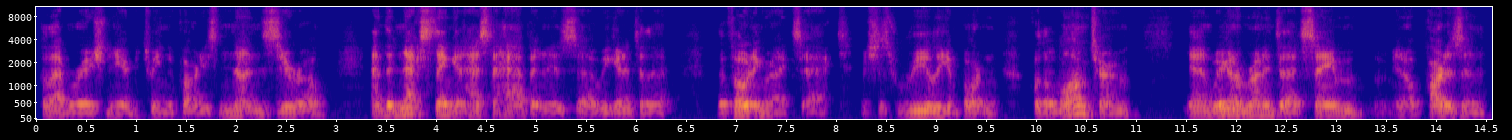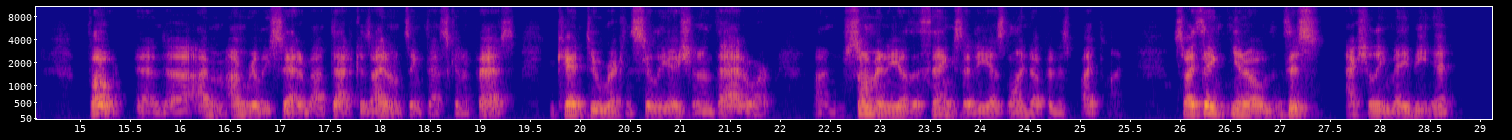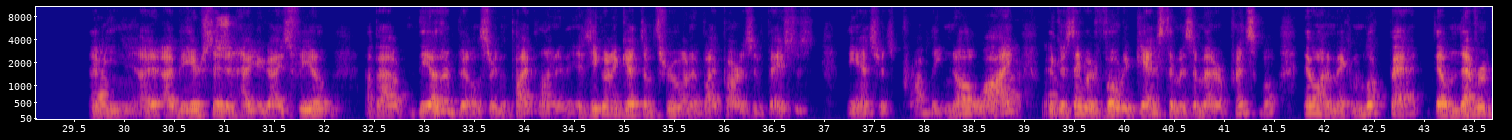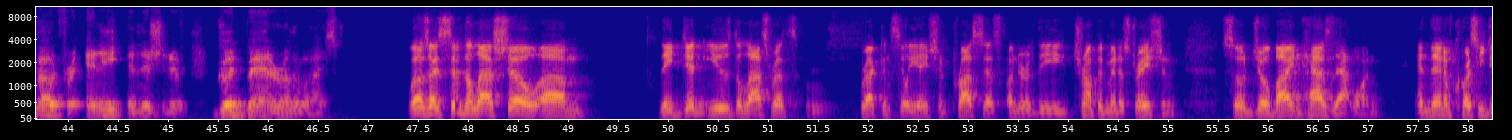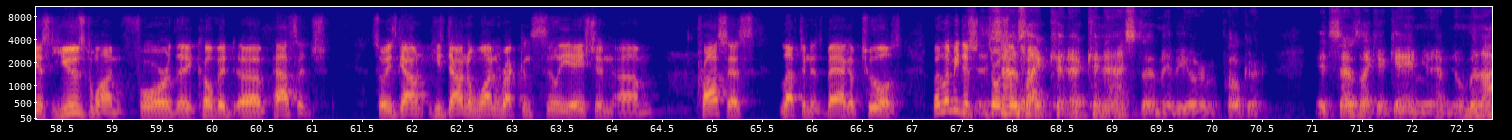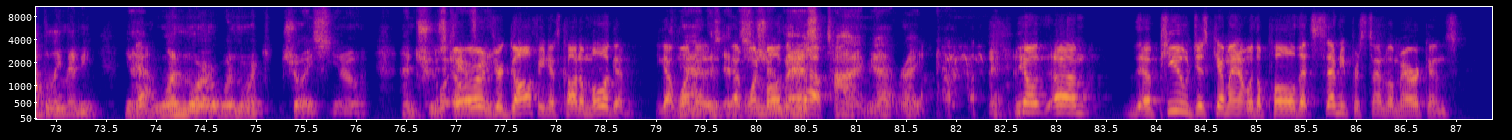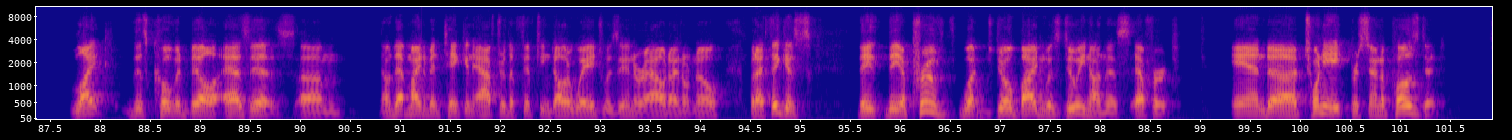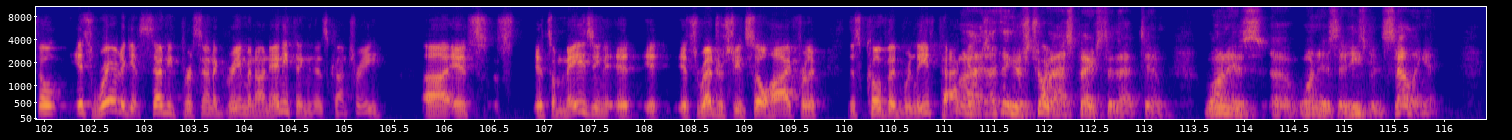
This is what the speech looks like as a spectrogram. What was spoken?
collaboration here between the parties, none, zero. And the next thing that has to happen is uh, we get into the, the Voting Rights Act, which is really important for the long term and we're going to run into that same, you know, partisan vote. And uh, I'm I'm really sad about that because I don't think that's going to pass. You can't do reconciliation on that or on so many other things that he has lined up in his pipeline. So I think you know this actually may be it. I yeah. mean, I, would be interested in how you guys feel about the other bills that are in the pipeline. Is he going to get them through on a bipartisan basis? The answer is probably no. Why? Uh, yeah. Because they would vote against them as a matter of principle. They want to make them look bad. They'll never vote for any initiative, good, bad, or otherwise. Well, as I said in the last show, um, they didn't use the last reconciliation process under the Trump administration. So Joe Biden has that one. And then, of course, he just used one for the COVID uh, passage. So he's down, he's down to one reconciliation um, process left in his bag of tools. But let me just it sounds like a canasta maybe or poker. It sounds like a game. You have no Monopoly, maybe you have one more one more choice, you know, and choose. Or, or if you're golfing, it's called a mulligan. You got one. Yeah, this, got one mulligan left. Time, yeah, right. you know, um, the Pew just came out with a poll that 70% of Americans like this COVID bill as is. Um, now that might have been taken after the $15 wage was in or out. I don't know, but I think it's they they approved what Joe Biden was doing on this effort, and uh, 28% opposed it. So it's rare to get 70% agreement on anything in this country. Uh, it's it's amazing it, it it's registering so high for this COVID relief package. Right. I think there's two aspects to that, Tim. One is uh, one is that he's been selling it,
